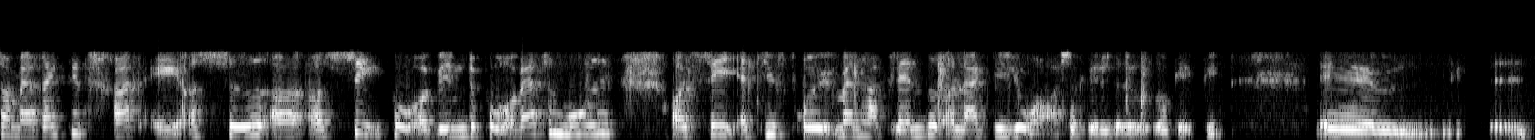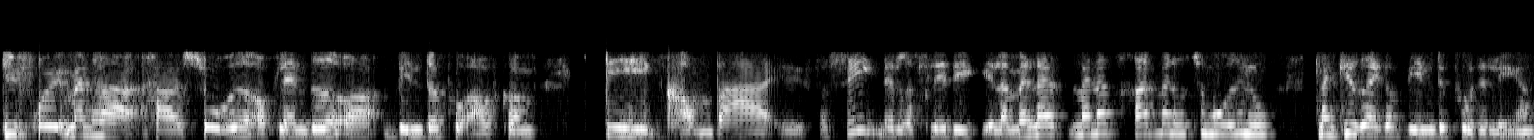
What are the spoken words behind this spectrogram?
som er rigtig træt af at sidde og, og se på og vente på og være tålmodig og se, at de frø, man har plantet og lagt i jord, og så vælter det ud. Okay, fint. Øhm, de frø, man har, har sået og plantet og venter på outcome, det kom bare øh, for sent, eller slet ikke. Eller man er, man er træt, man er utålmodig nu. Man gider ikke at vente på det længere.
